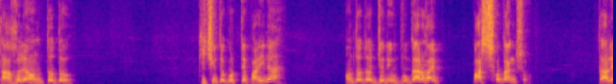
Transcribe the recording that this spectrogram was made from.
তাহলে অন্তত কিছু তো করতে পারি না। অন্তত যদি উপকার হয় পাঁচ শতাংশ, তাহলে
